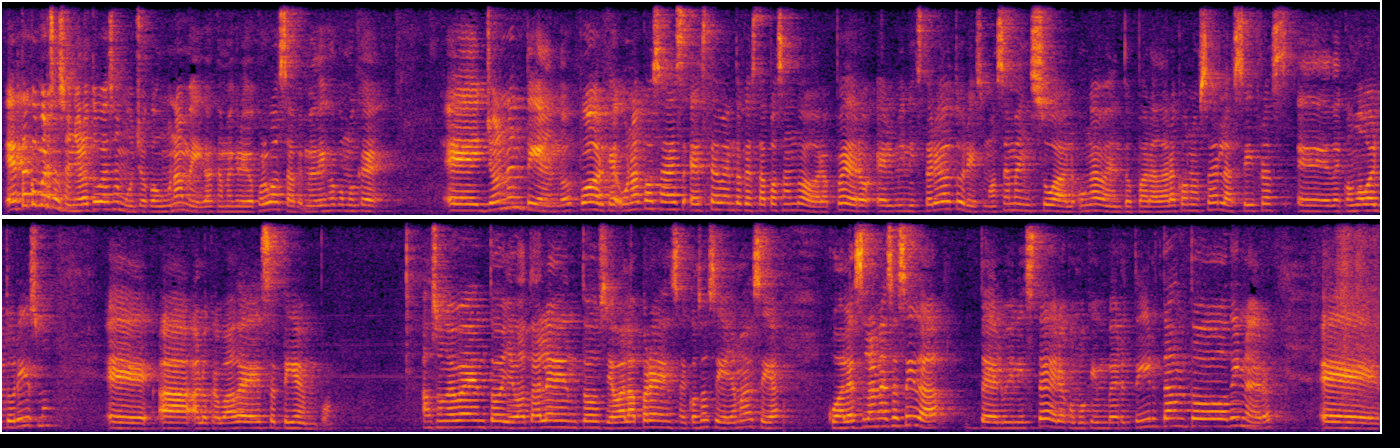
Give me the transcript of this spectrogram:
Esta conversación yo la tuve hace mucho con una amiga que me escribió por WhatsApp y me dijo como que eh, yo no entiendo porque una cosa es este evento que está pasando ahora, pero el Ministerio de Turismo hace mensual un evento para dar a conocer las cifras eh, de cómo va el turismo eh, a, a lo que va de ese tiempo hace un evento, lleva talentos, lleva la prensa y cosas así. Ella me decía, ¿cuál es la necesidad del ministerio como que invertir tanto dinero eh,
